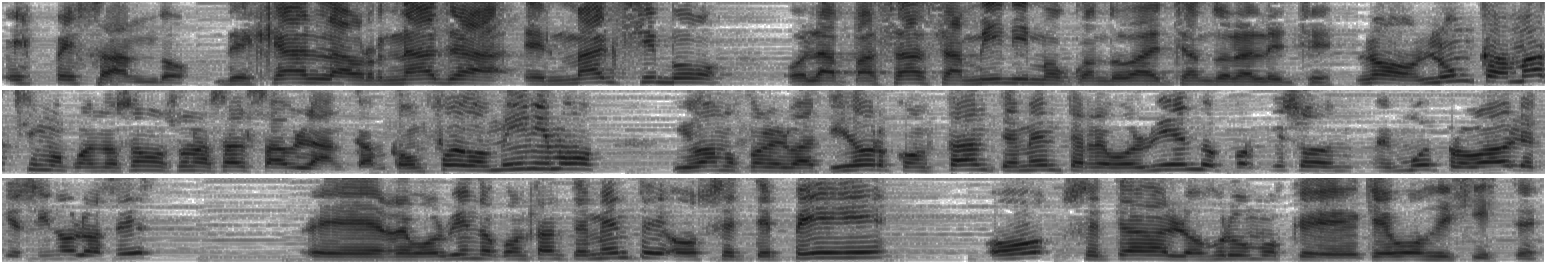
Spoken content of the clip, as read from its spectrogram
espesando. ¿Dejás la hornalla en máximo o la pasás a mínimo cuando vas echando la leche? No, nunca máximo cuando hacemos una salsa blanca. Con fuego mínimo y vamos con el batidor constantemente revolviendo, porque eso es muy probable que si no lo haces eh, revolviendo constantemente o se te pegue o se te hagan los grumos que, que vos dijiste.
